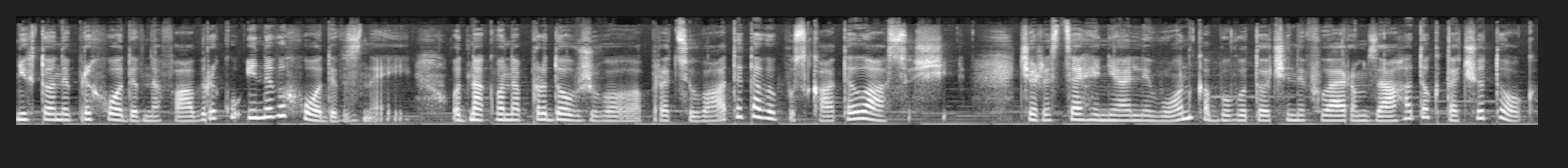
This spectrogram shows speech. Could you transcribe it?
Ніхто не приходив на фабрику і не виходив з неї, однак вона продовжувала працювати та випускати ласощі. Через це геніальний Вонка був оточений флером загадок та чуток,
